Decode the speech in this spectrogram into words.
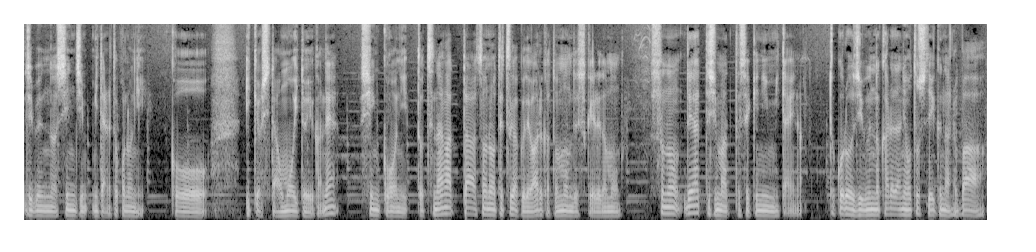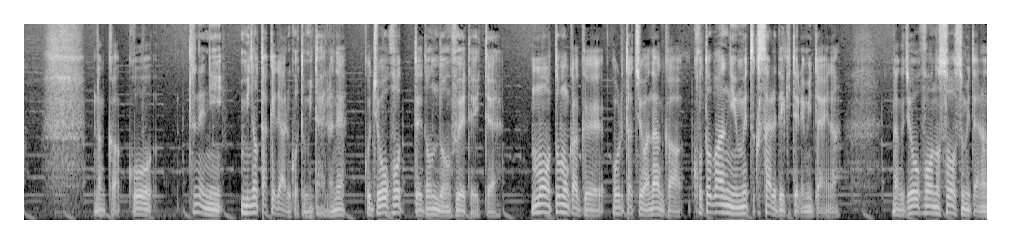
自分の信心みたいなところにこう依拠した思いというかね信仰にとつながったその哲学ではあるかと思うんですけれどもその出会ってしまった責任みたいなところを自分の体に落としていくならばなんかこう常に身の丈であることみたいなね。こう情報ってどんどん増えていてもうともかく俺たちはなんか言葉に埋め尽くされてきてるみたいな。なんか情報のソースみたいな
